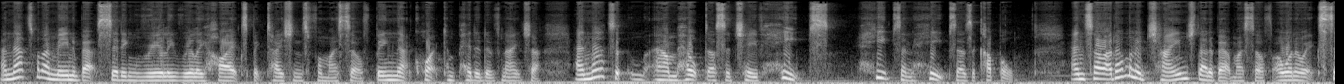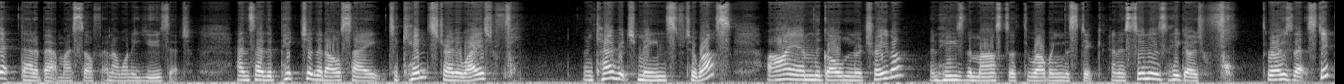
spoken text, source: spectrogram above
And that's what I mean about setting really, really high expectations for myself, being that quite competitive nature. And that's um, helped us achieve heaps, heaps and heaps as a couple. And so I don't want to change that about myself. I want to accept that about myself and I want to use it. And so the picture that I'll say to Kent straight away is, okay, which means to us, I am the golden retriever and he's the master throwing the stick. And as soon as he goes, throws that stick,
